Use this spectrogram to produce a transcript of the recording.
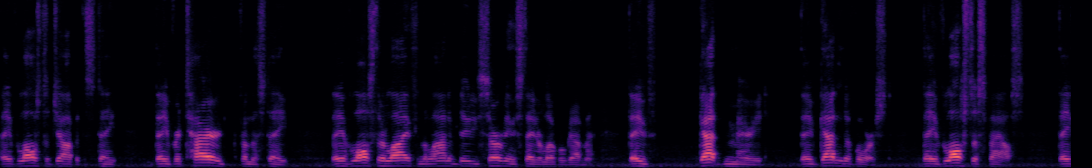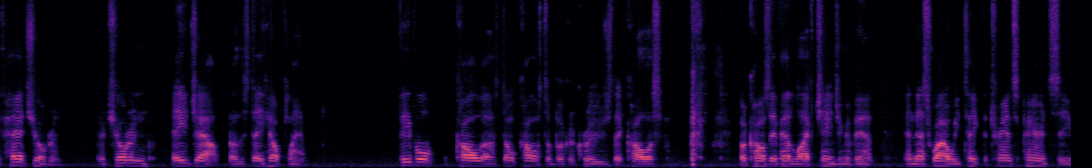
They've lost a job at the state. They've retired from the state. They have lost their life in the line of duty serving the state or local government. They've gotten married, they've gotten divorced, they've lost a spouse, they've had children, their children age out of the state health plan. People call us, don't call us to book a cruise, they call us because they've had a life changing event. And that's why we take the transparency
